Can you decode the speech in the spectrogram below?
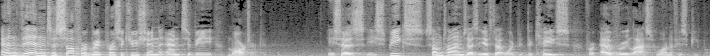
and then to suffer great persecution and to be martyred. He says he speaks sometimes as if that would be the case for every last one of his people.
